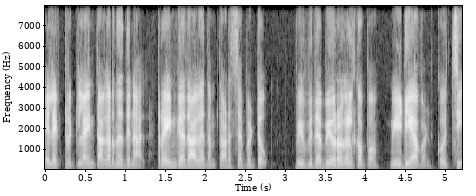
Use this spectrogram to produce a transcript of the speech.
ഇലക്ട്രിക് ലൈൻ തകർന്നതിനാൽ ട്രെയിൻ ഗതാഗതം തടസ്സപ്പെട്ടു. വിവിധ ബ്യൂറോകൾക്കൊപ്പം മീഡിയ വൺ കൊച്ചി.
